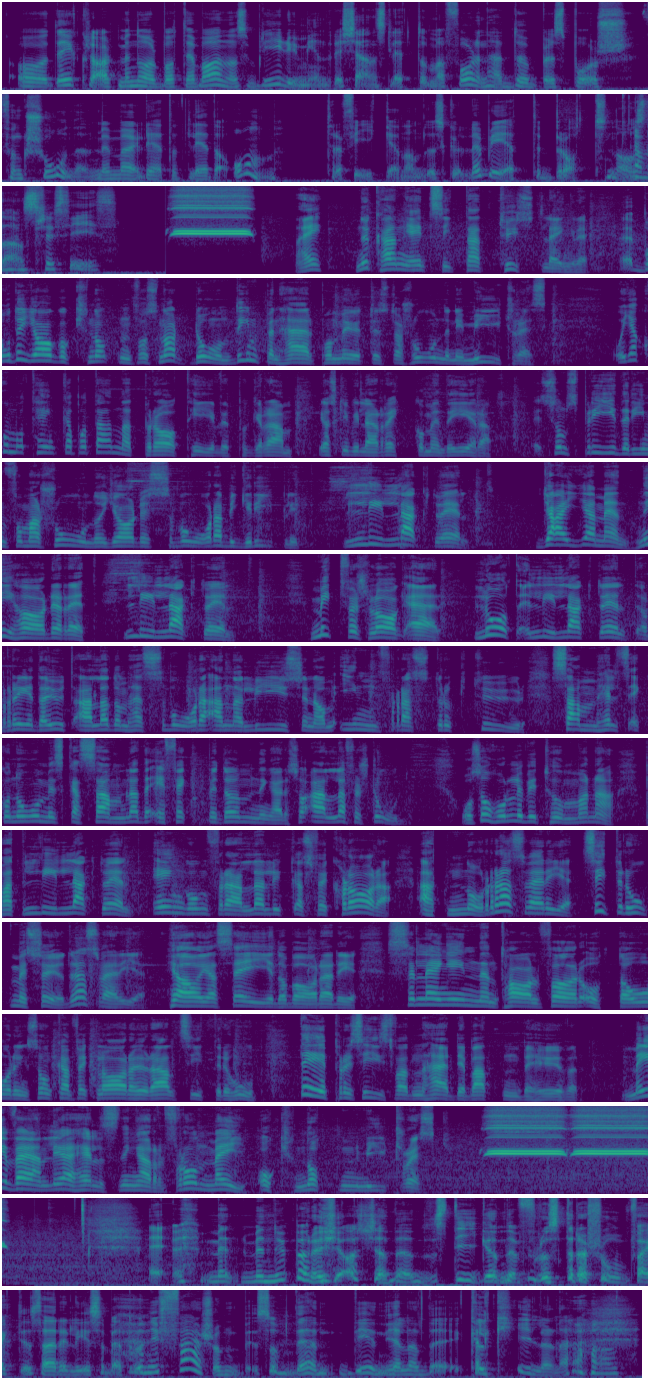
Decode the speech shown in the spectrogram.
Och det är klart, med Norrbotniabanan så blir det ju mindre känsligt om man får den här dubbelspårsfunktionen med möjlighet att leda om trafiken om det skulle bli ett brott någonstans. Ja, precis. Nej, nu kan jag inte sitta tyst längre. Eh, både jag och Knotten får snart dåndimpen här på mötesstationen i Myrträsk. Och jag kom att tänka på ett annat bra tv-program jag skulle vilja rekommendera eh, som sprider information och gör det svåra begripligt. Lilla Aktuellt. Jajamän, ni hörde rätt. Lilla Aktuellt. Mitt förslag är låt Lilla Aktuellt reda ut alla de här svåra analyserna om infrastruktur, samhällsekonomiska samlade effektbedömningar så alla förstod. Och så håller vi tummarna på att Lilla Aktuellt en gång för alla lyckas förklara att norra Sverige sitter ihop med södra Sverige. Ja, jag säger då bara det. Släng in en talför åttaåring som kan förklara hur allt sitter ihop. Det är precis vad den här debatten behöver. Med vänliga hälsningar från mig och Notten Myrträsk. Men, men nu börjar jag känna en stigande frustration faktiskt här Elisabeth, ungefär som, som den, din gällande kalkylerna.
